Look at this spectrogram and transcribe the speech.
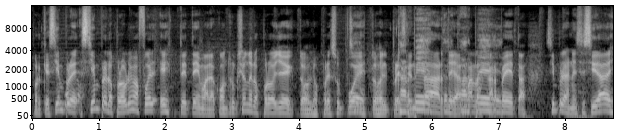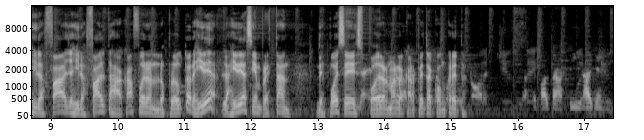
porque siempre, siempre los problemas fue este tema, la construcción de los proyectos, los presupuestos, el Carpeta, presentarte, la armar las carpeta. carpetas, siempre las necesidades y las fallas y las faltas acá fueron los productores, Idea- las ideas siempre están, después es poder armar la carpeta concreta. productores. No falta así alguien.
